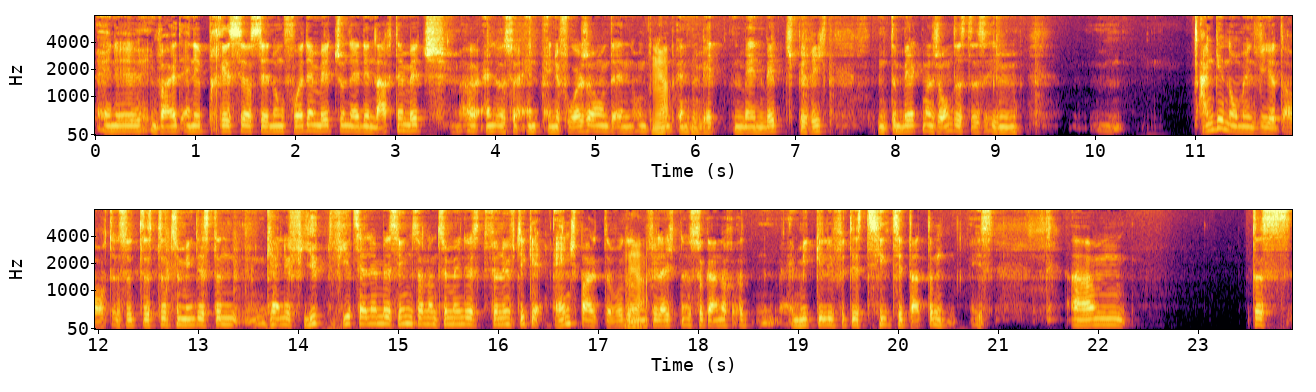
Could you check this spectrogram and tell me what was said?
eine, in Wahrheit eine Presseaussendung vor dem Match und eine nach dem Match, äh, also ein, eine Vorschau und ein, und, ja. und ein, ein Matchbericht. Und da merkt man schon, dass das eben angenommen wird auch. Also dass da zumindest dann keine vier, Vierzeiler mehr sind, sondern zumindest vernünftige Einspalter, wo ja. dann vielleicht sogar noch ein mitgeliefertes Zitat dann ist. Ähm, dass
